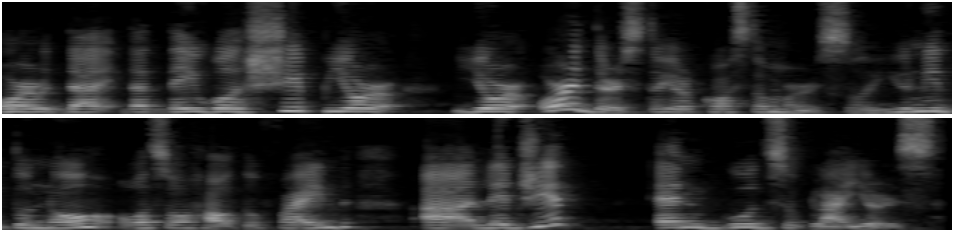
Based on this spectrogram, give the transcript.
or that, that they will ship your your orders to your customers. So you need to know also how to find uh, legit and good suppliers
